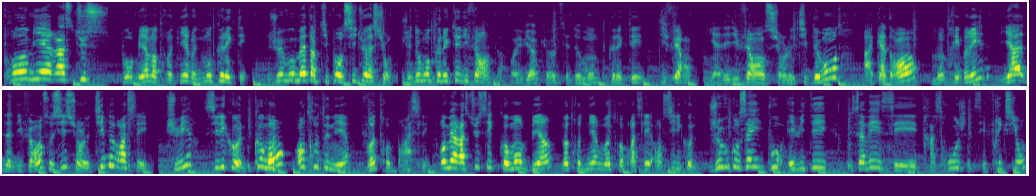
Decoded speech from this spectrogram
Première astuce pour bien entretenir une montre connectée. Je vais vous mettre un petit peu en situation. J'ai deux montres connectées différentes là. Vous voyez bien que c'est deux montres connectées différentes. Il y a des différences sur le type de montre, à cadran, montre hybride. Il y a de la différence aussi sur le type de bracelet. Cuir, silicone. Comment entretenir votre bracelet? Première astuce, c'est comment bien entretenir votre bracelet en silicone. Je vous conseille pour éviter, vous savez, ces traces rouges, ces frictions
